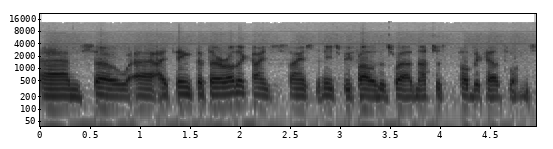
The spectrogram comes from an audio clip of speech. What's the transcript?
Um, so uh, I think that there are other kinds of science that need to be followed as well, not just the public health ones.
